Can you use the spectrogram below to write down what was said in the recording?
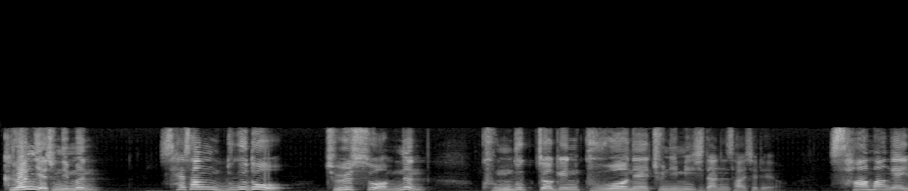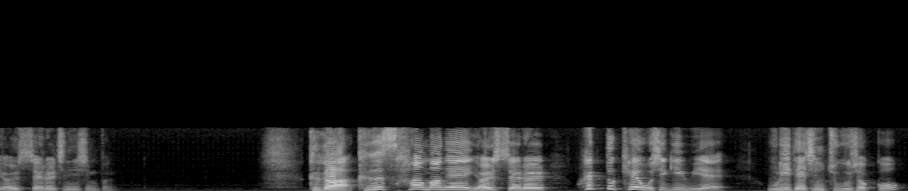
그런 예수님은 세상 누구도 줄 수 없는 궁극적인 구원의 주님이시다는 사실이에요. 사망의 열쇠를 지니신 분. 그가 그 사망의 열쇠를 획득해 오시기 위해 우리 대신 죽으셨고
